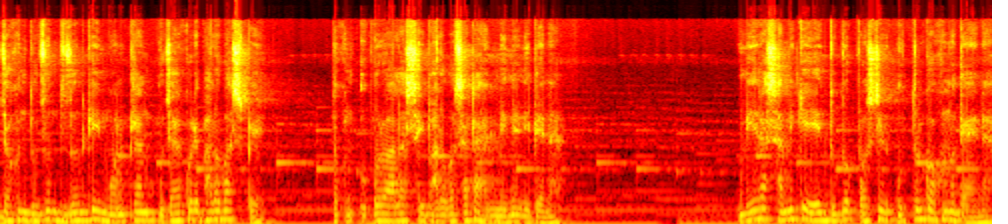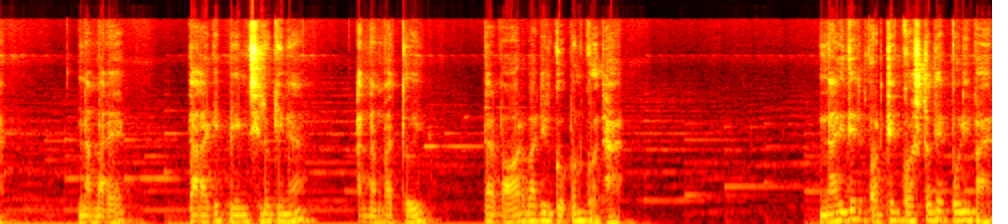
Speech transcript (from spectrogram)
যখন দুজন দুজনকেই মন প্রাণ উজাড় করে ভালোবাসবে, তখন উপরওয়ালা সেই ভালোবাসাটা মেনে নিবে না। মেয়েরা স্বামীকে দুটো প্রশ্নের উত্তর কখনো দেয় না। নাম্বার এক, তার আগে প্রেম ছিল কিনা? আর নাম্বার দুই, তার বাবার বাড়ির গোপন কথা। নারীদের অর্ধেক কষ্ট দেয় পরিবার,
